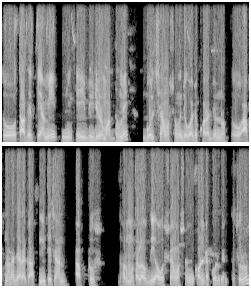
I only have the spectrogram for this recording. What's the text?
তো তাদেরকে আমি এই ভিডিওর মাধ্যমে বলছি আমার সঙ্গে যোগাযোগ করার জন্য। তো আপনারা যারা গাছ নিতে চান আপ টু ধর্মতলা অবধি অবশ্যই আমার সঙ্গে কন্ট্যাক্ট করবেন। তো চলুন,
